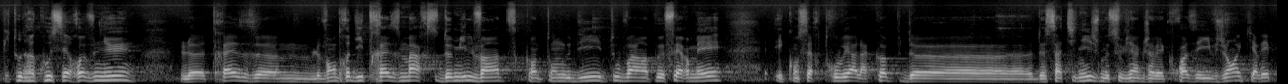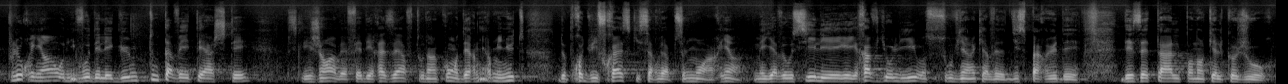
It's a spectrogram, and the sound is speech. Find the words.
Puis tout d'un coup, c'est revenu le, 13, euh, le vendredi 13 mars 2020, quand on nous dit tout va un peu fermer et qu'on s'est retrouvé à la COP de, de Satigny. Je me souviens que j'avais croisé Yves Jean et qu'il n'y avait plus rien au niveau des légumes, tout avait été acheté parce que les gens avaient fait des réserves tout d'un coup en dernière minute de produits frais qui servaient absolument à rien. Mais il y avait aussi les raviolis, on se souvient, qui avaient disparu des, des étals pendant quelques jours.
